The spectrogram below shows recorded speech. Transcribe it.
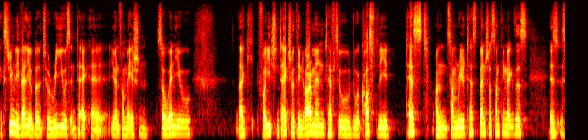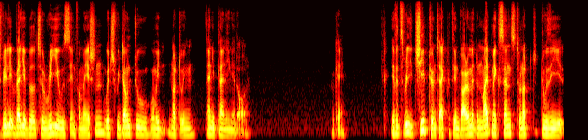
extremely valuable to reuse uh, your information. So when you, like for each interaction with the environment, have to do a costly test on some real test bench or something like this, is, is really valuable to reuse the information, which we don't do when we're not doing any planning at all. Okay. If it's really cheap to interact with the environment, it might make sense to not do the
